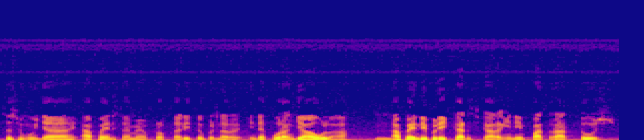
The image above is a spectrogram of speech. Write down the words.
Sesungguhnya apa yang disampaikan Prof tadi itu benar. Ini kurang jauh lah. Hmm. apa yang diberikan sekarang ini 400 1,6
